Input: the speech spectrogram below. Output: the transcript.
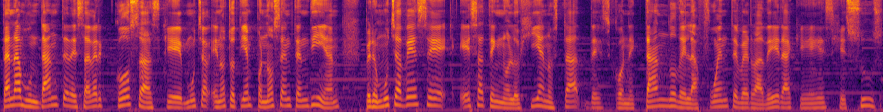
tan abundante de saber cosas que en otro tiempo no se entendían, pero muchas veces esa tecnología nos está desconectando de la fuente verdadera que es Jesús.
